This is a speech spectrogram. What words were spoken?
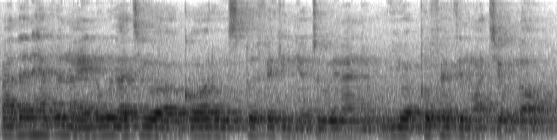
Father in heaven, I know that you are a God who is perfect in your doing and you are perfect in what you allow.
